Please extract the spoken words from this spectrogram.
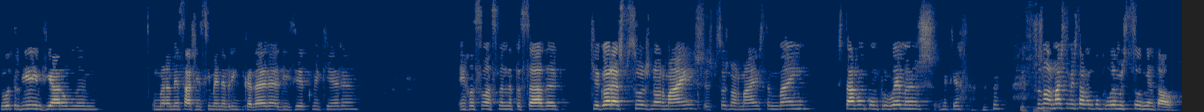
no outro dia enviaram-me uma mensagem em cima na brincadeira a dizer como é que era, em relação à semana passada, que agora as pessoas normais, as pessoas normais também estavam com problemas. Como é que é? As pessoas normais também estavam com problemas de saúde mental.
